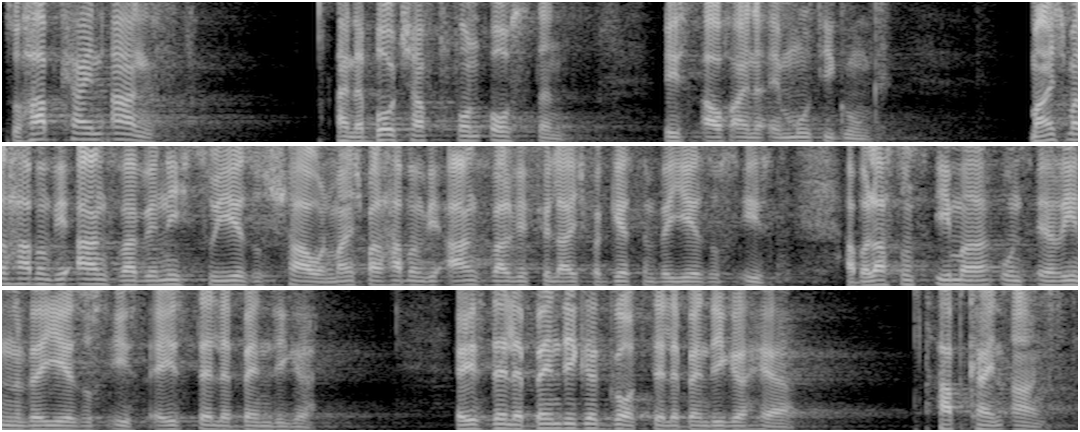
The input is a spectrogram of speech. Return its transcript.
So hab keine Angst. Eine Botschaft von Osten ist auch eine Ermutigung. Manchmal haben wir Angst, weil wir nicht zu Jesus schauen. Manchmal haben wir Angst, weil wir vielleicht vergessen, wer Jesus ist. Aber lasst uns immer uns erinnern, wer Jesus ist. Er ist der Lebendige. Er ist der lebendige Gott, der lebendige Herr. Hab keine Angst.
